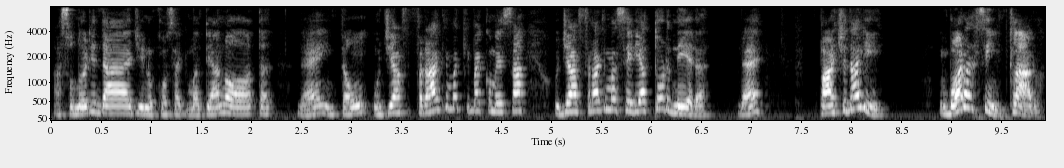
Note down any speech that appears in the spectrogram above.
a sonoridade, não consegue manter a nota, né? Então, o diafragma que vai começar, o diafragma seria a torneira, né? Parte dali. Embora, assim, claro,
